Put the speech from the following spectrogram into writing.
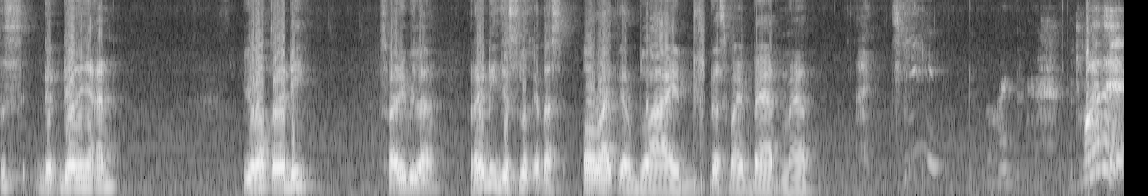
Terus dia, dia nanya kan, You not ready? Spidey bilang, Ready, just look at us. Alright, you're blind. That's my bad, Matt. Gimana ya?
